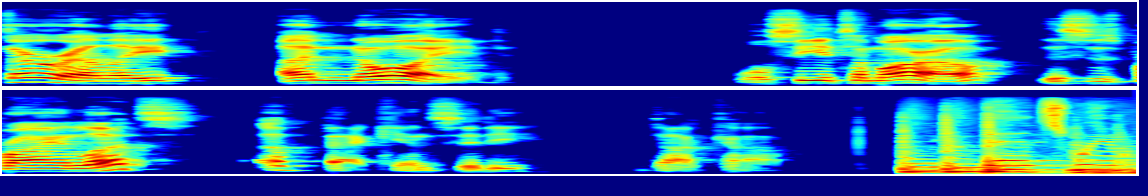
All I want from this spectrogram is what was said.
thoroughly annoyed. We'll see you tomorrow. This is Brian Lutz of BackhandCity.com. That's when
